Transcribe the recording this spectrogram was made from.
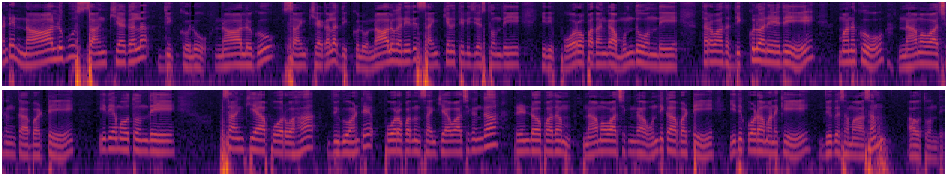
అంటే నాలుగు సంఖ్యగల దిక్కులు. నాలుగు సంఖ్యగల దిక్కులు. నాలుగు అనేది సంఖ్యను తెలియజేస్తుంది. ఇది పూర్వపదంగా ముందు ఉంది. తర్వాత దిక్కులు అనేది మనకు నామవాచకం కాబట్టి ఇదేమవుతుంది? సంఖ్యాపూర్వ దిగు అంటే పూర్వపదం సంఖ్యావాచకంగా రెండవ పదం నామవాచకంగా ఉంది కాబట్టి ఇది కూడా మనకి ద్విగు సమాసం అవుతుంది.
